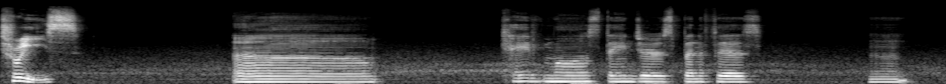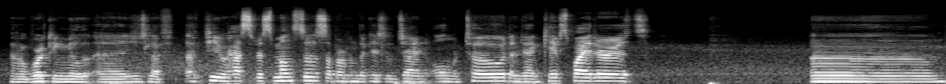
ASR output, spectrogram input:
trees. Um, cave moss, dangers, benefits. Uh, have a working mill. Uh, just left a few hazardous monsters, apart from the occasional giant Ulmer toad and giant cave spiders. Um.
